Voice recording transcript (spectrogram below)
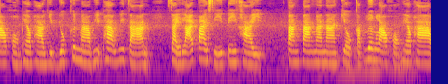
ราวของแพรวพราวหยิบยกขึ้นมาวิพากษ์วิจารณ์ ใส่ร้ายป้ายสีตีไข่ต่างๆ นานาเกี่ยวกับเรื่องราวของแพรวพราว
